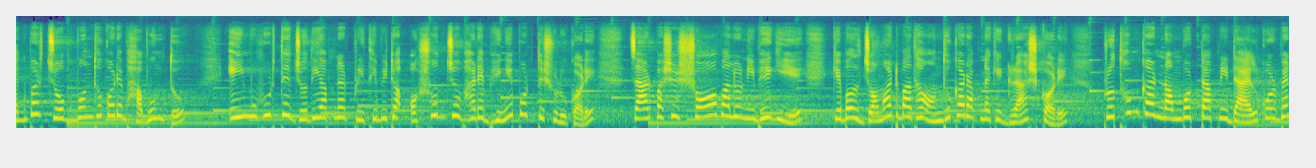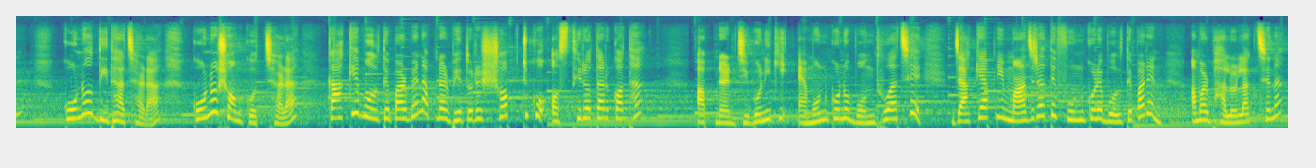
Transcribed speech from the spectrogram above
একবার চোখ বন্ধ করে ভাবুন তো, এই মুহূর্তে যদি আপনার পৃথিবীটা অসহ্য ভারে ভেঙে পড়তে শুরু করে, চারপাশের সব আলো নিভে গিয়ে কেবল জমাট বাঁধা অন্ধকার আপনাকে গ্রাস করে প্রথমকার নম্বরটা আপনি ডায়াল করবেন? কোনো দ্বিধা ছাড়া, কোনো সংকোচ ছাড়া, কাকে বলতে পারবেন আপনার ভেতরের সবটুকু অস্থিরতার কথা? আপনার জীবনে কি এমন কোনো বন্ধু আছে, যাকে আপনি মাঝরাতে ফোন করে বলতে পারেন, আমার ভালো লাগছে না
